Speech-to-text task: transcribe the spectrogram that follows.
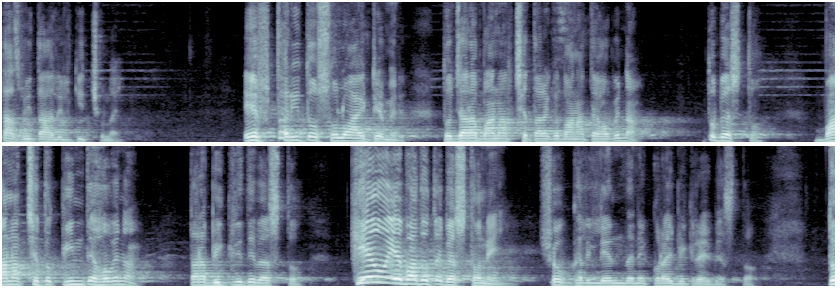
তাসবি তাহলিল কিচ্ছু নাই। এফতারি তো ষোলো আইটেমের, তো যারা বানাচ্ছে তারাকে বানাতে হবে না? তো ব্যস্ত। বানাচ্ছে তো কিনতে হবে না, তারা বিক্রিতে ব্যস্ত। কেউ এবাদতে ব্যস্ত নেই, সব খালি লেনদেনে ক্রয় বিক্রয়ে ব্যস্ত। তো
